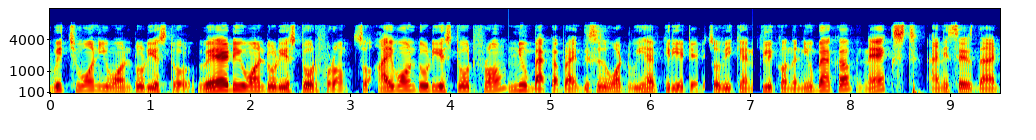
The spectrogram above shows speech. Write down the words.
which one you want to restore where do you want to restore from? So i want to restore from new backup right? This is what we have created. So we can click on the new backup next and it says that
